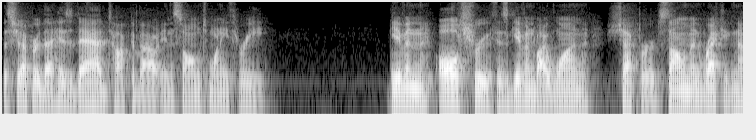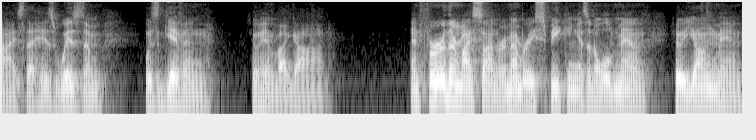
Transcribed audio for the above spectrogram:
the shepherd that his dad talked about in Psalm 23 given all truth is given by one shepherd. Solomon recognized that his wisdom was given to him by God. And further, my son, remember he's speaking as an old man to a young man.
